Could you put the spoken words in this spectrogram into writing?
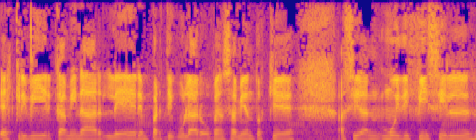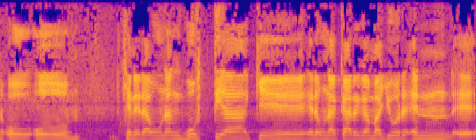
escribir, caminar, leer en particular, o pensamientos que hacían muy difícil o, o generaba una angustia que era una carga mayor en, eh,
